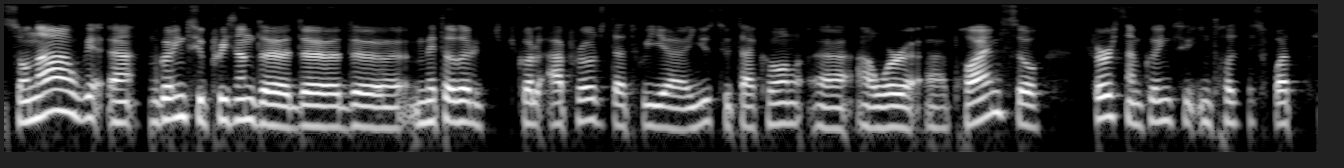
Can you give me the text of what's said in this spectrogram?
so now we, uh, I'm going to present the, the, the methodological approach that we uh, use to tackle uh, our uh, problem. So first, I'm going to introduce what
